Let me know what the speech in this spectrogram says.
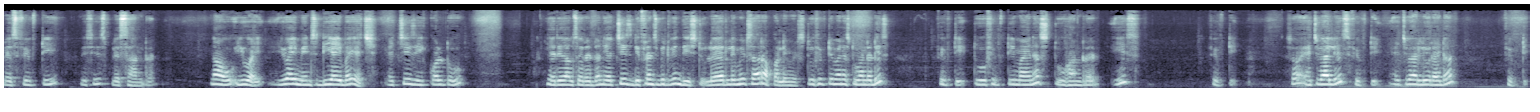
plus 50 this is plus 100 now ui ui means di by h. H is equal to here is also written h is difference between these two. Lower limits or upper limits. 250 minus 200 is 50 250 minus 200 is 50 so h value is 50 h value write down 50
